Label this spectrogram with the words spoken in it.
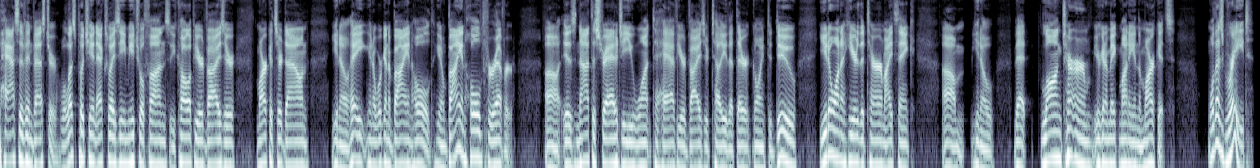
passive investor. Well, let's put you in XYZ mutual funds. You call up your advisor, markets are down. You know, hey, you know, we're going to buy and hold. You know, buy and hold forever uh, is not the strategy you want to have your advisor tell you that they're going to do. You don't want to hear the term, I think, um, you know, that long term you're going to make money in the markets. Well, that's great.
